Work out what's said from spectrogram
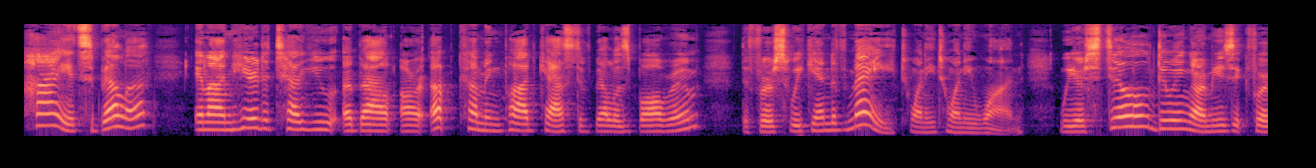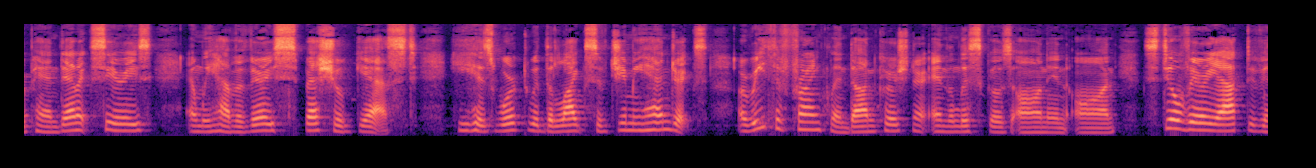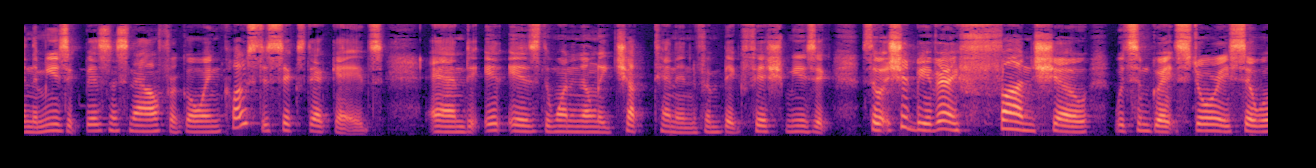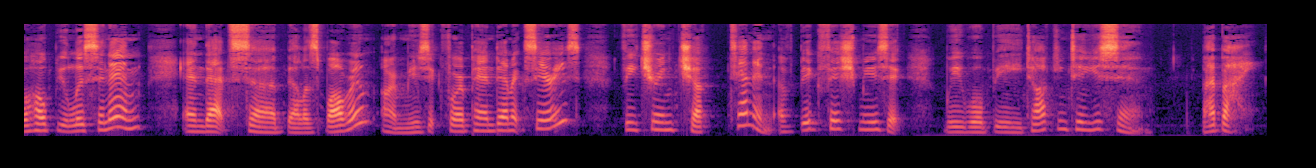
Hi, it's Bella, and I'm here to tell you about our upcoming podcast of Bella's Ballroom the first weekend of May 2021. We are still doing our Music for a Pandemic series, and we have a very special guest. He has worked with the likes of Jimi Hendrix, Aretha Franklin, Don Kirshner, and the list goes on and on. Still very active in the music business now for going close to six decades and it is the one and only Chuck Tenen from Big Fish Music. So it should be a very fun show with some great stories. So we'll hope you listen in. And that's uh, Bella's Ballroom, our Music for a Pandemic series, featuring Chuck Tenen of Big Fish Music. We will be talking to you soon. Bye bye.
